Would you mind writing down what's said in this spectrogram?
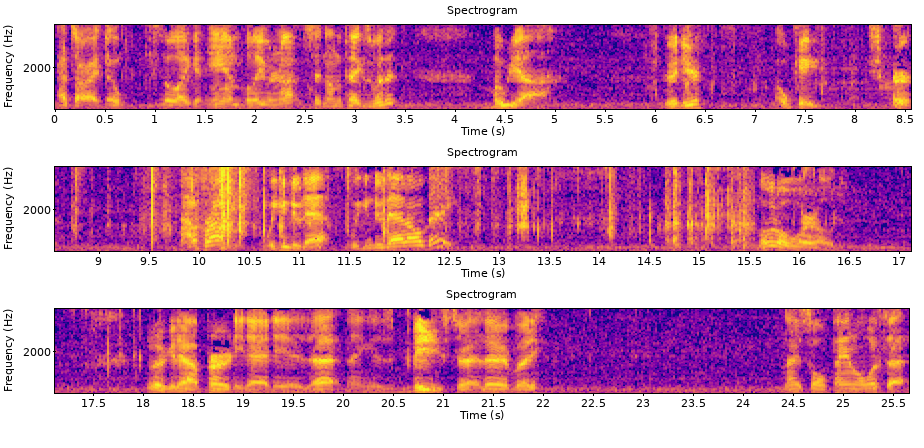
That's alright though. Still like it. And believe it or not, sitting on the pegs with it. Booyah. Goodyear? Okay. Sure. Not a problem. We can do that. We can do that all day. Motor World. Look at how pretty that is. That thing is beast right there, buddy. Nice old panel. What's that?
